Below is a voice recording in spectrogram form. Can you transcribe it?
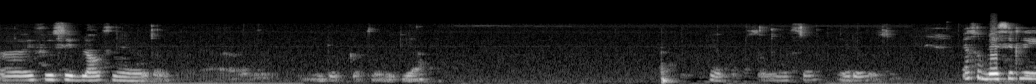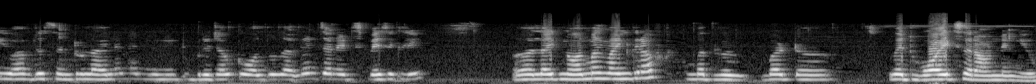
Uh, if you see blocks near them yeah. Yeah so yeah so basically you have the central island and you need to bridge out to all those islands and it's basically uh, like normal Minecraft but but uh, with void surrounding you.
